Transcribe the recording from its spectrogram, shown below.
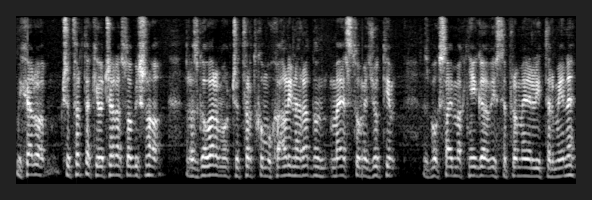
Mihajlo, četvrtak je večeras obično razgovaramo četvrtkom u hali na radnom mestu, međutim, zbog sajma knjiga vi ste promenili termine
